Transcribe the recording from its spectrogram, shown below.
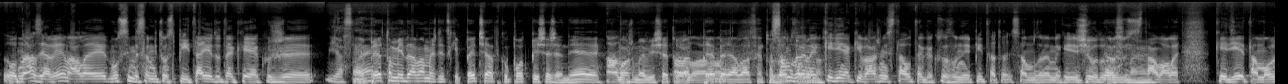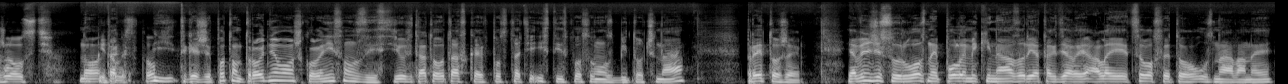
Od nás ja viem, ale musíme sa mi to spýtať. Je to také akože... Jasné. preto my dávame vždycky pečiatku, podpíše, že nie, Áno. môžeme vyšetrovať, Áno, áno. preberia vlastne A Samozrejme, keď je nejaký vážny stav, tak ako sa to nepýta, to je samozrejme, keď je Jasné. stav, ale keď je tá možnosť, No, pýtame tak, sa to. takže po tom trojdňovom školení som zistil, že táto otázka je v podstate istým spôsobom zbytočná, pretože ja viem, že sú rôzne polemiky, názory a tak ďalej, ale je celosvetovo uznávané,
